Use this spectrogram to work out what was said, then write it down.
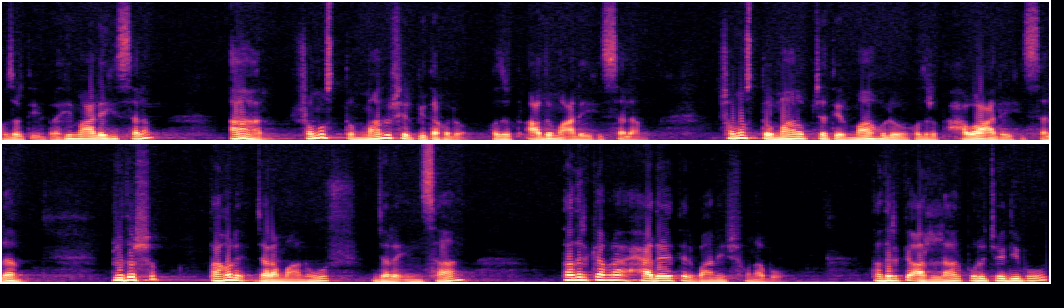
হজরত ইব্রাহিম আলহিসাল্লাম আর সমস্ত মানুষের পিতা হলো হজরত আদম আলহিসাল্লাম সমস্ত মানব জাতির মা হলো হজরত হাওয়া আলহিসাল্লাম প্রিয় দর্শক তাহলে যারা মানুষ, যারা ইনসান, তাদেরকে আমরা হেদায়তের বাণী শোনাবো। তাদেরকে আল্লাহর পরিচয় দিব।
